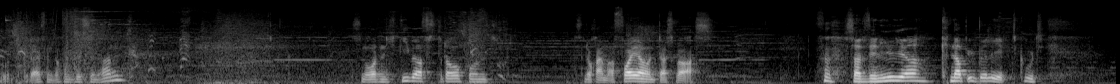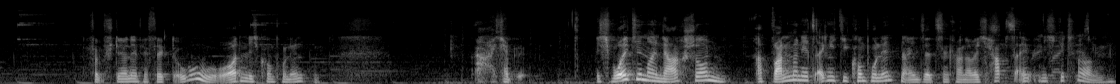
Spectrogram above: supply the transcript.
Gut, greifen noch ein bisschen an. Es sind ordentlich Debuffs drauf und ist noch einmal Feuer und das war's. Das hat Venilia knapp überlebt. Gut. Fünf Sterne, perfekt. Oh, ordentlich Komponenten. Ah, ich habe ich wollte mal nachschauen, ab wann man jetzt eigentlich die Komponenten einsetzen kann, aber ich habe es eigentlich nicht getan.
